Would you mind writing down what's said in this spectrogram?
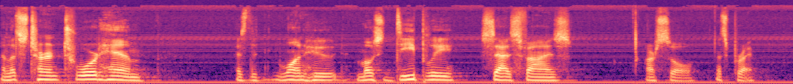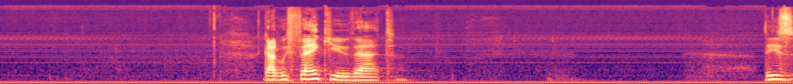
And let's turn toward Him as the one who most deeply satisfies our soul. Let's pray. God, we thank you that these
